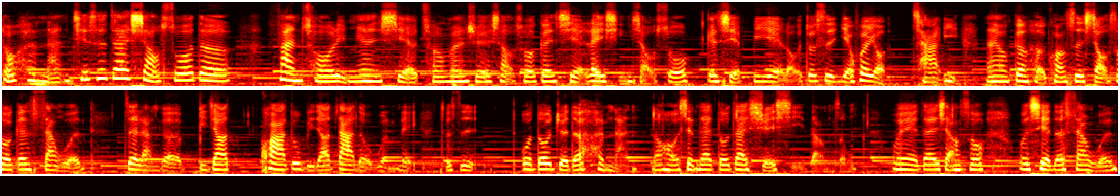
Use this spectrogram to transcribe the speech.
都很难。其实，在小说的范畴里面，写纯文学小说跟写类型小说跟写毕业楼，就是也会有差异。那又，更何况是小说跟散文这两个比较跨度比较大的文类，就是。我都觉得很难，然后现在都在学习当中。我也在想，说我写的散文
